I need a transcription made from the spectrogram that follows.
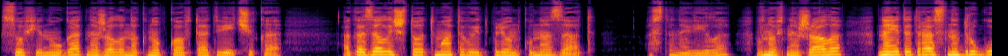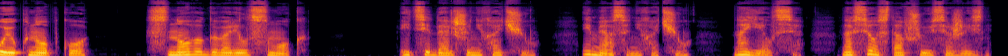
Софья наугад нажала на кнопку автоответчика. Оказалось, что отматывает пленку назад. Остановила, вновь нажала, на этот раз на другую кнопку. Снова говорил Смок. «Идти дальше не хочу и мяса не хочу. Наелся на всю оставшуюся жизнь.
